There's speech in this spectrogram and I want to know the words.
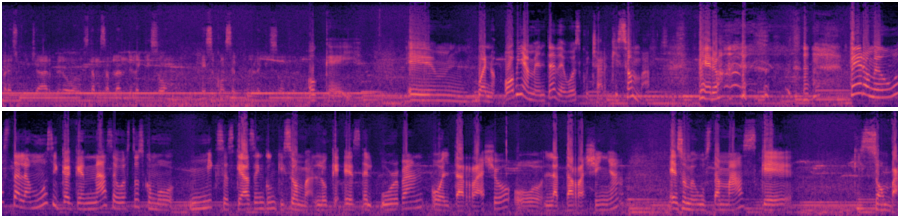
para escuchar, pero estamos hablando de la kizomba, ese concepto de la kizomba. Ok. Em, bueno, obviamente debo escuchar kizomba, pero, pero me gusta la música que nace o estos como mixes que hacen con kizomba, lo que es el urban o el tarracho o la tarrachiña, eso me gusta más que kizomba.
